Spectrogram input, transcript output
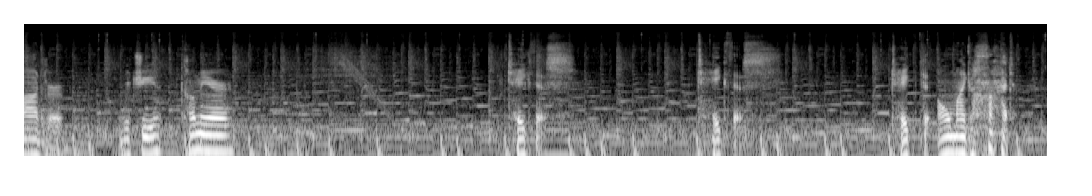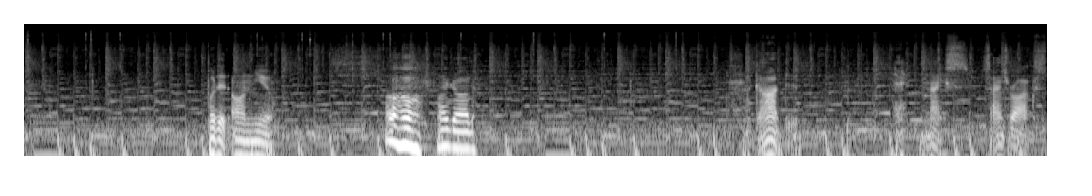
Adverb. Richie, come here. Take this. Take this. Take the. Oh my god. Put it on you. Oh my god. God, dude. Hey, nice. Science rocks.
